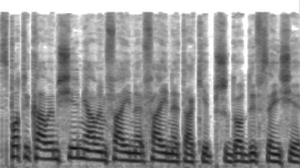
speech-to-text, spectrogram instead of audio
spotykałem się, miałem fajne, fajne takie przygody w sensie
